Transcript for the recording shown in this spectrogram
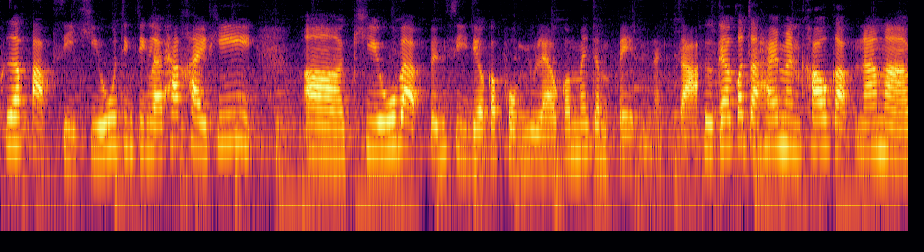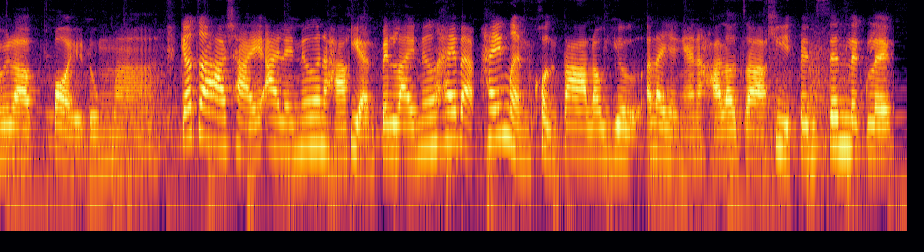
เพื่อปรับสีคิ้วจริง ๆ แล้วถ้าใครที่อ่อคิ้วแบบเป็นสีเดียวกับผมอยู่แล้วก็ไม่จำเป็นนะจ๊ะ คือแก้วก็จะให้มันเข้ากับหน้ามาเวลาปล่อยลงมา แก้วจะใช้อายไลเนอร์นะคะ เขียนเป็นไลเนอร์ให้แบบให้เหมือนขนตาเราเยอะอะไรอย่างเงี้ยนะคะ เราจะขีดเป็นเส้นเล็กๆ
